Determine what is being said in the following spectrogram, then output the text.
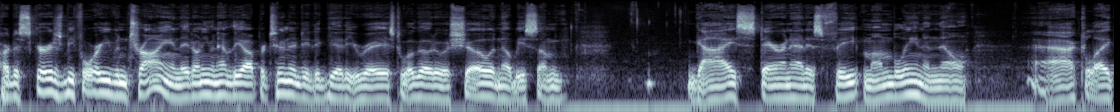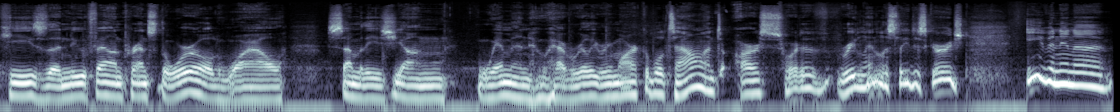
are discouraged before even trying. They don't even have the opportunity to get erased. We'll go to a show and there'll be some guy staring at his feet, mumbling, and they'll act like he's the newfound prince of the world while some of these young women who have really remarkable talent are sort of relentlessly discouraged. Even in a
